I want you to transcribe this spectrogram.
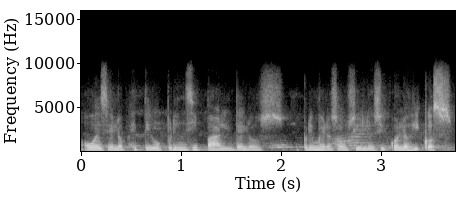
o es el objetivo principal de los primeros auxilios psicológicos.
